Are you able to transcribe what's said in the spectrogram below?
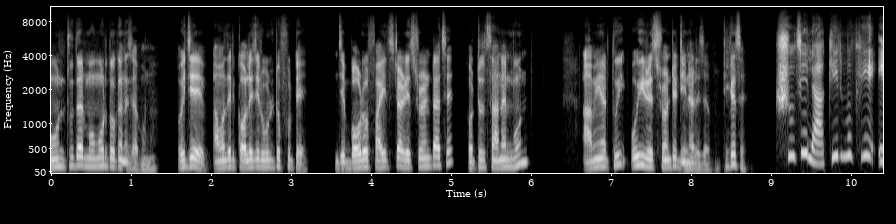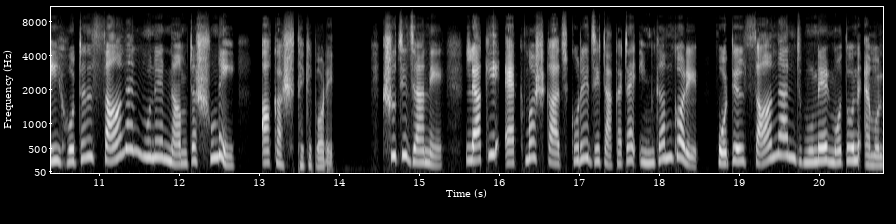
মন্টুদার মোমোর দোকানে যাব না। ওই যে আমাদের কলেজের উল্টো ফুটে যে বড় ফাইভ স্টার রেস্টুরেন্ট আছে হোটেল সান অ্যান্ড মুন আমি আর তুই ওই রেস্টুরেন্টে ডিনারে যাব ঠিক আছে? সুজি লাকির মুখে এই হোটেল সান অ্যান্ড মুনের নামটা শুনেই আকাশ থেকে পড়ে। সুচি জানে, লাকি এক মাস কাজ করে যে টাকাটা ইনকাম করে, হোটেল সান অ্যান্ড মুনের মতন এমন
